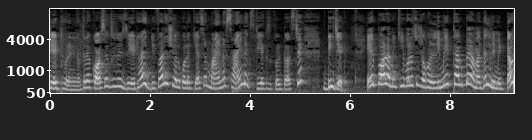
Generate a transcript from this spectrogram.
জেড ধরে নিলাম। তাহলে কস এক্স যদি জেড হয় ডিফারেন্সিয়াল করলে কি আছে minus sine x d x equal to আসছে ডিজেড এরপর আমি কি বলেছি? যখন লিমিট থাকবে, আমাদের লিমিটটাও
